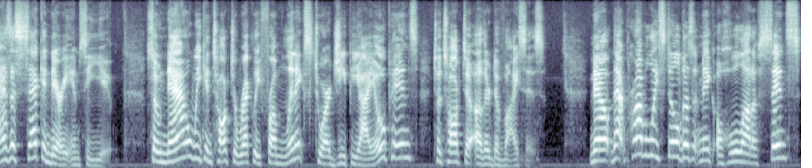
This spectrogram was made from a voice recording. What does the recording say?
as a secondary MCU. So now we can talk directly from Linux to our GPIO pins to talk to other devices. Now, that probably still doesn't make a whole lot of sense,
